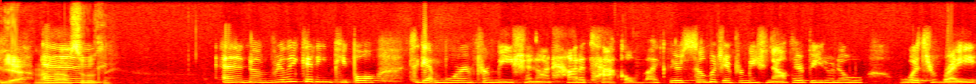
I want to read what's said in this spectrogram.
Yeah, no, absolutely. And um, really getting people to get more information on how to tackle like there's so much information out there but you don't know what's right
